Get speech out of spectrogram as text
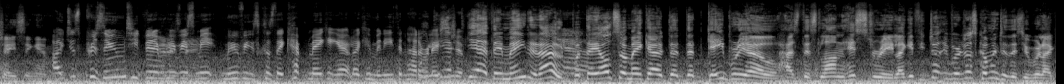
chasing him. I just presumed he'd been in previous me- movies because they kept making out like him and Ethan had a relationship. Yeah, yeah, they made it out, Yeah. but they also make out that, that Gabriel has this long history. Like, if you ju- if we're just coming to this, you were like,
